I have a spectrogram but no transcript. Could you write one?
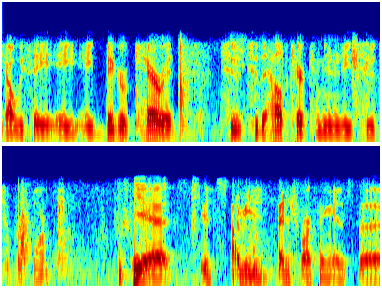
shall we say, a, a bigger carrot to, to the healthcare community to, to perform. Yeah, it's. I mean, benchmarking is the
